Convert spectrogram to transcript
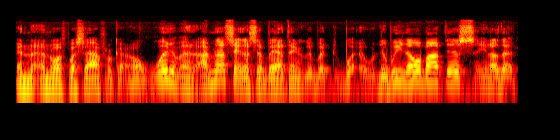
in, in Northwest Africa. Oh, wait a minute! I'm not saying that's a bad thing, but what, do we know about this? You know that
